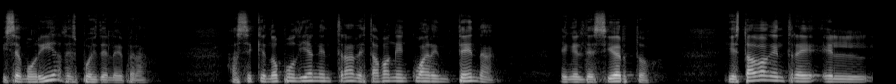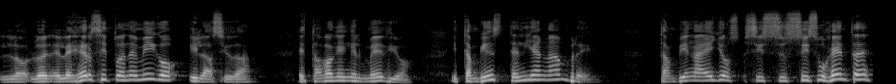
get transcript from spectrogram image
y se moría después de lepra. Así que no podían entrar, estaban en cuarentena en el desierto. Y estaban entre el ejército enemigo y la ciudad estaban en el medio y también tenían hambre. También a ellos, si, su gente,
